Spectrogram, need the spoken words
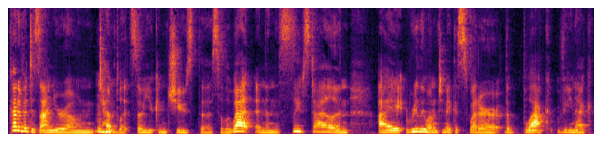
kind of a design your own template so you can choose the silhouette and then the sleeve style and i really wanted to make a sweater the black v-neck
